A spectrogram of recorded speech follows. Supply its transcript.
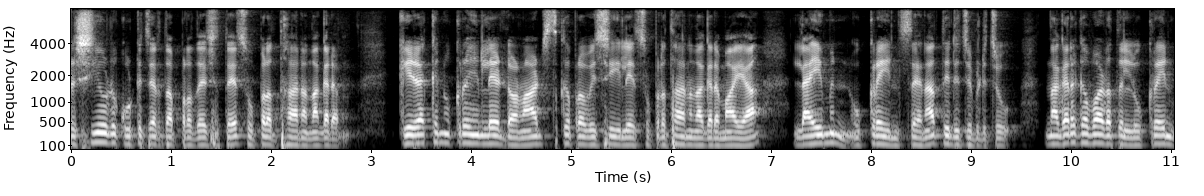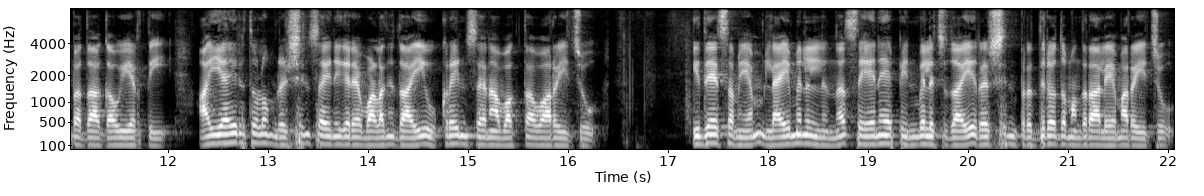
റഷ്യയോട് കൂട്ടിച്ചേർത്ത പ്രദേശത്തെ സുപ്രധാന നഗരം. കിഴക്കൻ ഉക്രൈനിലെ ഡൊണാൾഡ്സ്ക് പ്രവിശ്യയിലെ സുപ്രധാന നഗരമായ ലൈമൻ ഉക്രൈൻ സേന തിരിച്ചുപിടിച്ചു. നഗരകവാടത്തിൽ ഉക്രൈൻ പതാക ഉയർത്തി. അയ്യായിരത്തോളം റഷ്യൻ സൈനികരെ വളഞ്ഞതായി ഉക്രൈൻ സേനാ വക്താവ് അറിയിച്ചു. ഇതേസമയം ലൈമനിൽ നിന്ന് സേനയെ പിൻവലിച്ചതായി റഷ്യൻ പ്രതിരോധ മന്ത്രാലയം അറിയിച്ചു.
